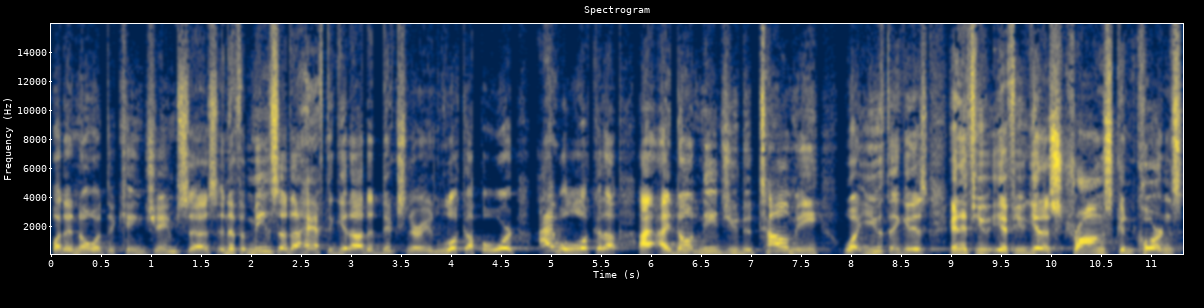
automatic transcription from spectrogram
But I know what the King James says, and if it means that I have to get out a dictionary and look up a word, I will look it up. I, I, don't need you to tell me what you think it is. And if you if you get a Strong's Concordance,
